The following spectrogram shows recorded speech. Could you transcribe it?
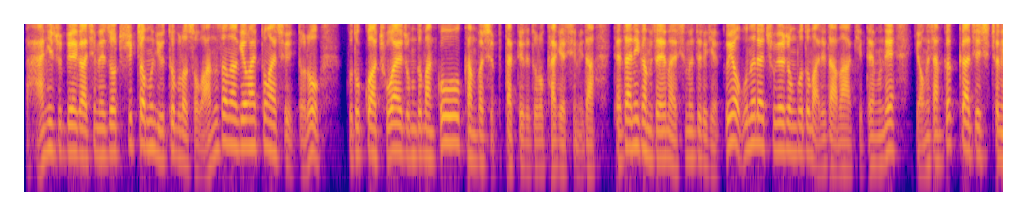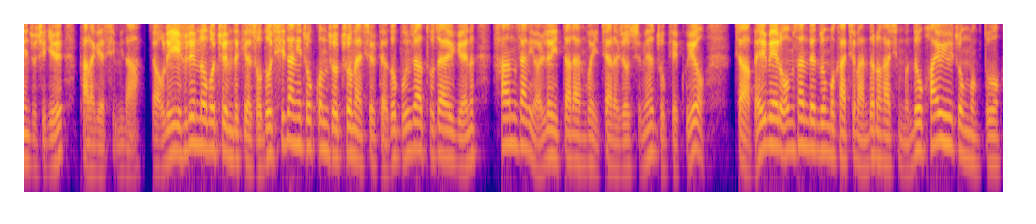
많이 준비해 가시면서 주식 전문 유튜브로서 왕성하게 활동할 수 있도록 구독과 좋아요 정도만 꼭 한 번씩 부탁드리도록 하겠습니다. 대단히 감사의 말씀을 드리겠고요. 오늘의 중요 정보도 많이 담아왔기 때문에 영상 끝까지 시청해 주시길 바라겠습니다. 자, 우리 휴림 로봇주님들께서도 시장이 조금 조촐했을 때도 문자 투자에게는 항상 열려 있다는 거 잊지 않으셨으면 좋겠고요. 자, 매일매일 엄산된 종목 같이 만들어 가신 분들 화요일 종목도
